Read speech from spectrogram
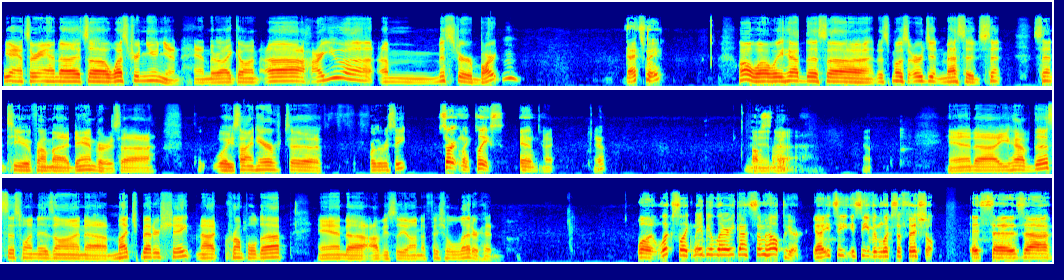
You answer, and uh, it's a Western Union, and they're like going, uh, "Are you uh, um, Mr. Barton?" That's me. Oh well, we had this uh, this most urgent message sent sent to you from uh, Danvers. Uh, will you sign here to for the receipt? Certainly, please. And I'll and, sign. uh, yep. And uh, you have this. This one is on uh, much better shape, not crumpled up, and uh, obviously on official letterhead. well, it looks like maybe Larry got some help here. Yeah, it's it's even looks official. It says, uh,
